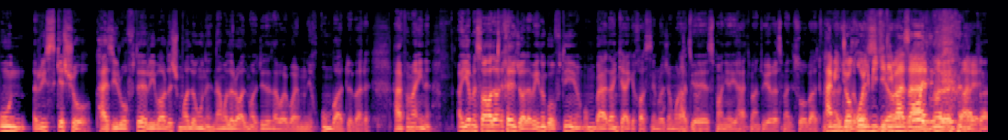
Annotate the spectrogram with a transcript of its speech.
اون ریسکشو پذیرفته ریواردش مال اونه نه مال رئال مادرید نه مال بایر مونیخ. اون باید ببره. حرف من اینه. یه مثال حالا خیلی جالبه اینو گفتیم اون بعدا که اگه خواستیم راجع مربی اسپانیایی حتما توی قسمتی صحبت کنیم. همینجا قول می‌گیریم ازت. آره. آره.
